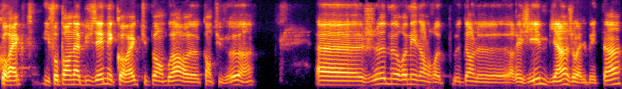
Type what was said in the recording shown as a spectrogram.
Correct. Il faut pas en abuser, mais correct. Tu peux en boire euh, quand tu veux. Hein. Euh, je me remets dans le, dans le régime. Bien, Joël Bétain.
